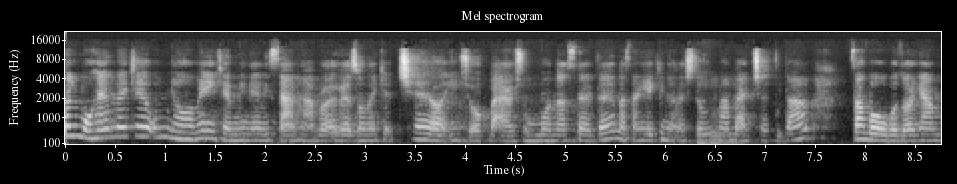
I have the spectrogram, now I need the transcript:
خیلی مهمه که اون نامه ای که می نویسن همراه رزومه که چرا این شغل براشون مناسبه مثلا یکی نوشته بود من بچه بودم مثلا بابا بزرگم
